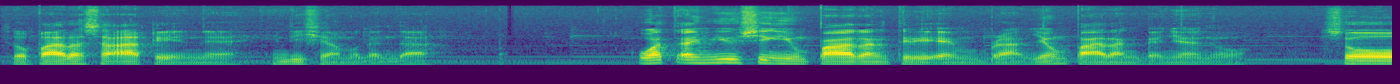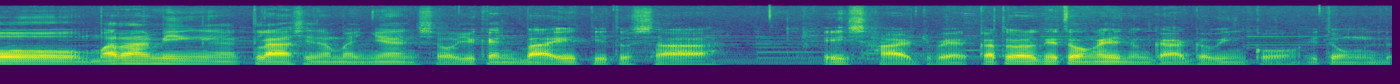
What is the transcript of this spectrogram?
So, para sa akin, eh, hindi siya maganda. What I'm using yung parang 3M brand, yung parang ganyan, no? So, maraming klase naman yan. So, you can buy it dito sa Ace Hardware. Katulad nito ngayon, yung gagawin ko, itong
